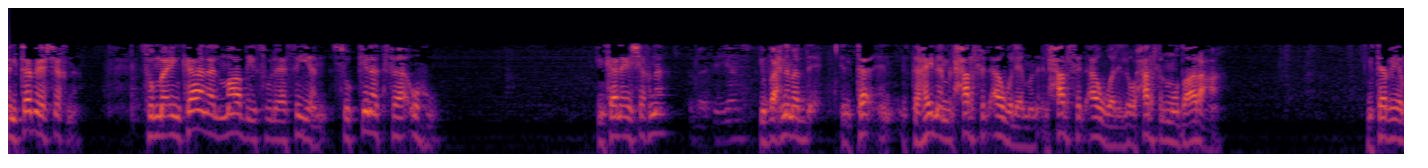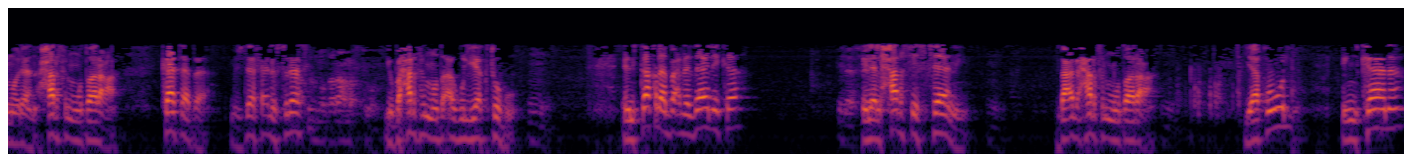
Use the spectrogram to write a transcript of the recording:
انتبه يا شيخنا ثم إن كان الماضي ثلاثيا سكنت فاؤه. إن كان يا شيخنا؟ يبقى إحنا مبدأ انتهينا من الحرف الأول يا مولانا الحرف الأول اللي هو حرف المضارعة. انتبه يا مولانا حرف المضارعة. كتب مش ده فعل ثلاثي؟ يبقى حرف المضارعة أقول يكتب انتقل بعد ذلك إلى الحرف الثاني بعد حرف المضارعة. يقول إن كان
